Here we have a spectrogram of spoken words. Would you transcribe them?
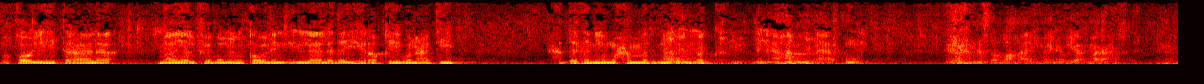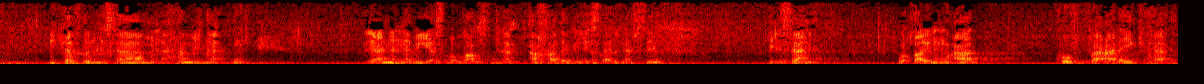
وقوله تعالى ما يلفظ من قول إلا لديه رقيب عتيد حدثني محمد بن أبي بكر. من أهم ما يكون. نسأل الله أن يعين وإياكم على حفظه. حفظ اللسان من أهم ما يكون. لأن النبي صلى الله عليه وسلم أخذ بلسان نفسه بلسانه. وقال لمعاذ كف عليك هذا.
